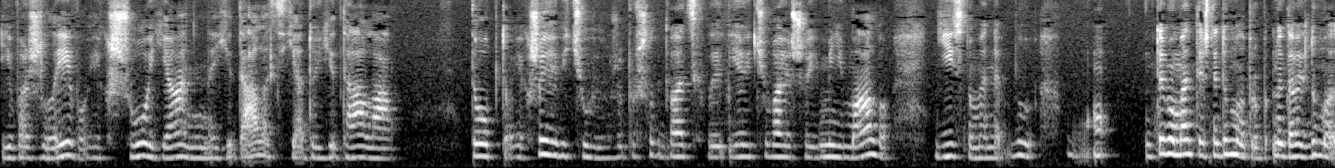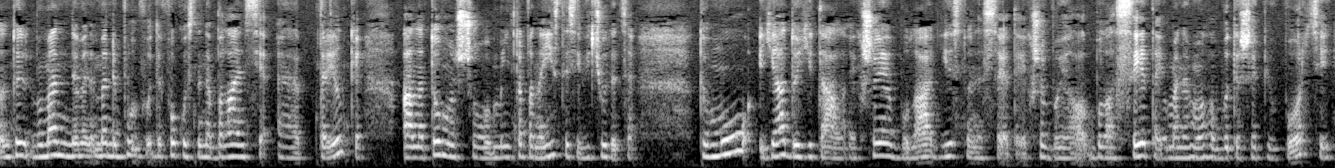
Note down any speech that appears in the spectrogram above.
І важливо, якщо я не наїдалась, я доїдала. Тобто, якщо я відчую, вже пройшло 20 хвилин, я відчуваю, що мені мало, дійсно, мене ну. На той момент я ж не думала про ну, думала, на той момент в мене був фокус не на балансі е, тарілки, а на тому, що мені треба наїстися і відчути це. Тому я доїдала, якщо я була дійсно не сита. Якщо я була сита і в мене могло бути ще півпорції,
